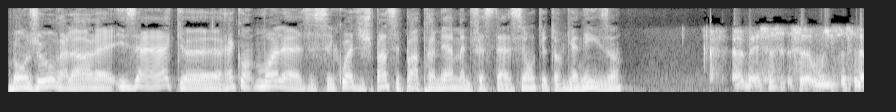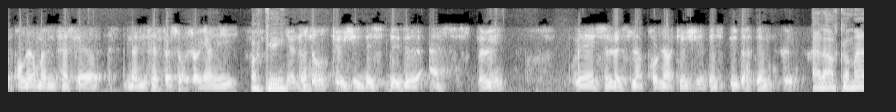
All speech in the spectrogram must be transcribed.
Bonjour. Alors, euh, Isaac, euh, raconte-moi, c'est quoi? Je pense que c'est pas la première manifestation que tu organises. Hein? Euh, ben ça, ça, oui, ça c'est la première manifesta- manifestation que j'organise. Il y en a une autre que j'ai décidé de assister, mais celle-là c'est la première que j'ai décidé d'organiser. Alors, comment,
